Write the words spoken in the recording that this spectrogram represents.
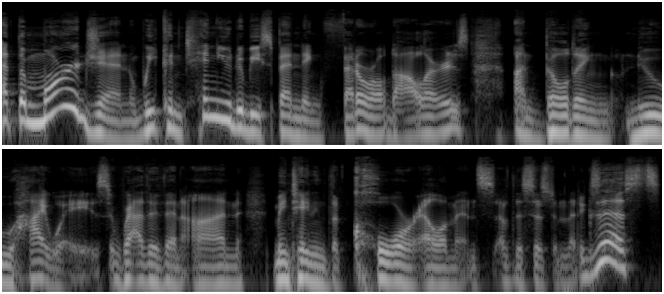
at the margin, we continue to be spending federal dollars on building new highways rather than on maintaining the core elements of the system that exists.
